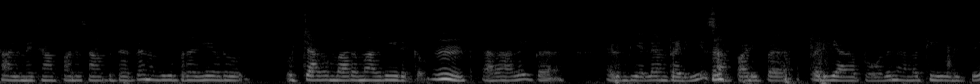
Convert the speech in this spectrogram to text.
காலமே சாப்பாடு சாப்பிட்டா தான் அதுக்கு பிறகு ஒரு உற்சாகம் வர மாதிரி இருக்கும். அதனால இப்போ எலும்பி எல்லாம் ரெடி சாப்பாடு இப்போ ரெடியாக போகுது. நாங்கள் டீ குடிச்சு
